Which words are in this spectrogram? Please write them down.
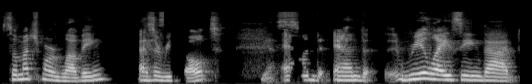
so much more loving as yes. a result. Yes. And and realizing that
